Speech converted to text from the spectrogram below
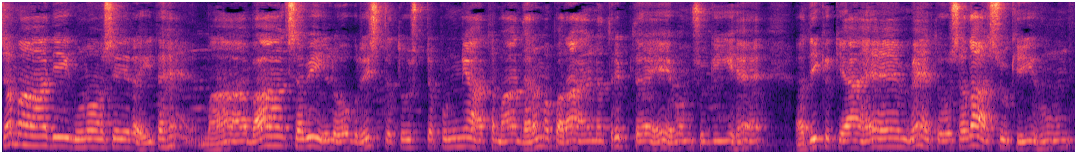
समाधि गुणों से रहित है। महाभाग सभी लोग हृष्ट, तुष्ट, पुण्यात्मा, धर्म परायण, तृप्त एवं सुखी है। अधिक क्या है? मैं तो सदा सुखी हूँ।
